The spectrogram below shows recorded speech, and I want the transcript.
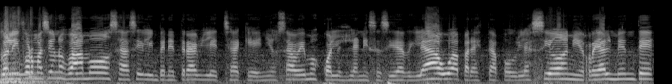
Con la información nos vamos hacia el impenetrable chaqueño. Sabemos cuál es la necesidad del agua para esta población y realmente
